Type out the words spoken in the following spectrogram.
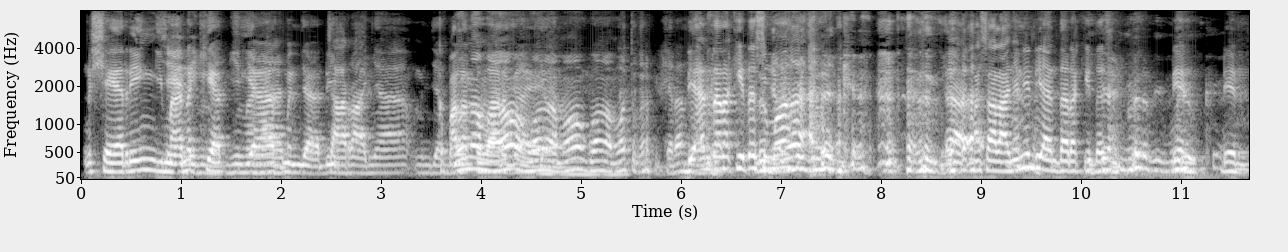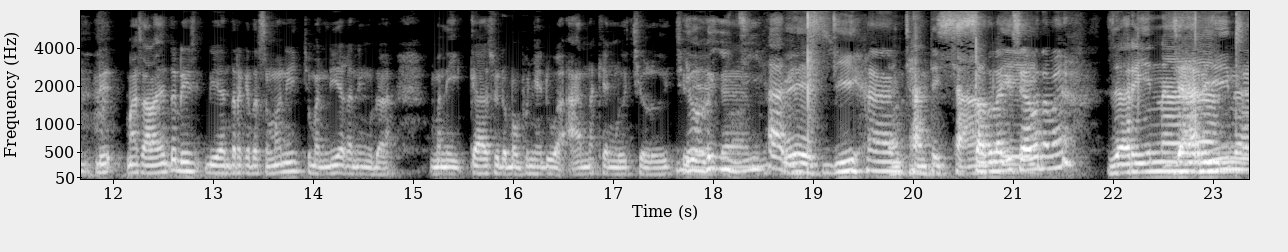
sharing gimana kiat-kiat gimana menjadi Caranya menjadi Kepala Gua nggak mau, keluarga, gua ya. nggak mau, gua nggak mau tukar pikiran. di antara kita Lu semua ya, masalahnya nih di antara kita gua lebih Den. Den, di- masalahnya tuh di, di antara kita semua nih cuman dia kan yang udah menikah sudah mempunyai dua anak yang lucu-lucu Yo, ya kan? jihan. Jihan yang cantik-cantik. satu lagi siapa namanya Zarina. Jarina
